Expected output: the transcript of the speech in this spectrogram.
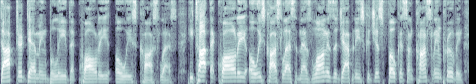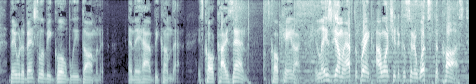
Dr. Deming believed that quality always costs less. He taught that quality always costs less, and that as long as the Japanese could just focus on constantly improving, they would eventually be globally dominant. And they have become that. It's called Kaizen. It's called Canine. And ladies and gentlemen, after break, I want you to consider what's the cost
